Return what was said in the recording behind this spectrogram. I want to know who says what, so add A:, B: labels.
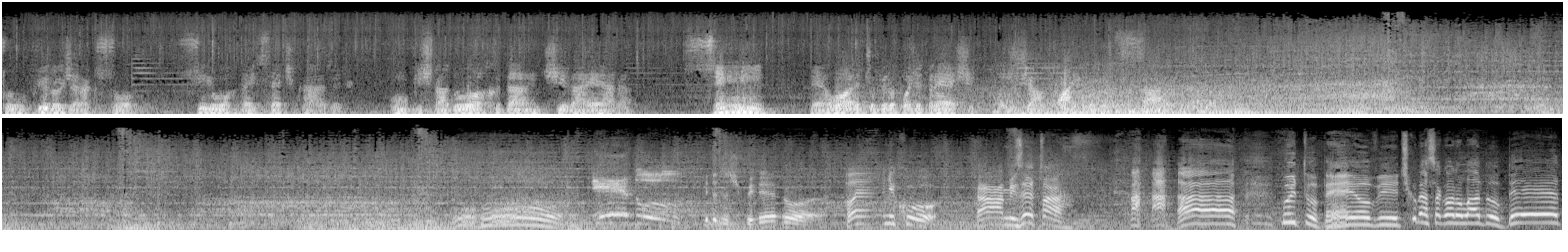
A: Sou o Kiro Geraxor, senhor das sete casas, conquistador da antiga era. Sim, é hora de ouvir o podcast. Já vai começar.
B: Medo!
C: Desespero.
B: Pânico!
D: Camiseta! Muito bem, ouvinte. Começa agora o lado B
